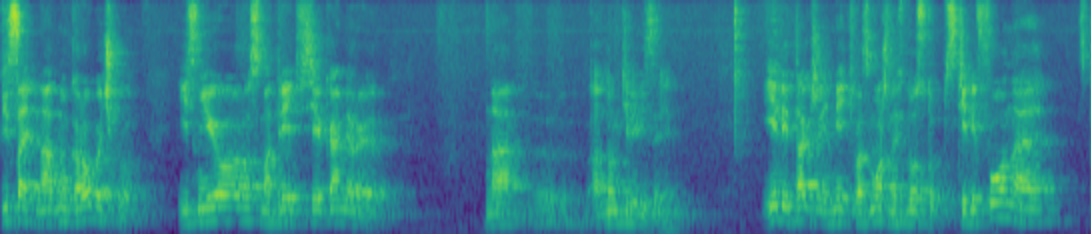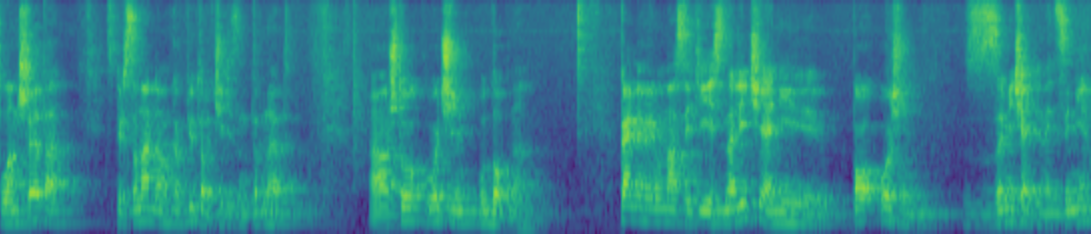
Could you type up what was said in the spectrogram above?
писать на одну коробочку и с нее смотреть все камеры на э, одном телевизоре. или также иметь возможность доступ с телефона, с планшета, с персонального компьютера через интернет, а, что очень удобно. Камеры у нас эти есть в наличии, они по очень замечательной цене.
